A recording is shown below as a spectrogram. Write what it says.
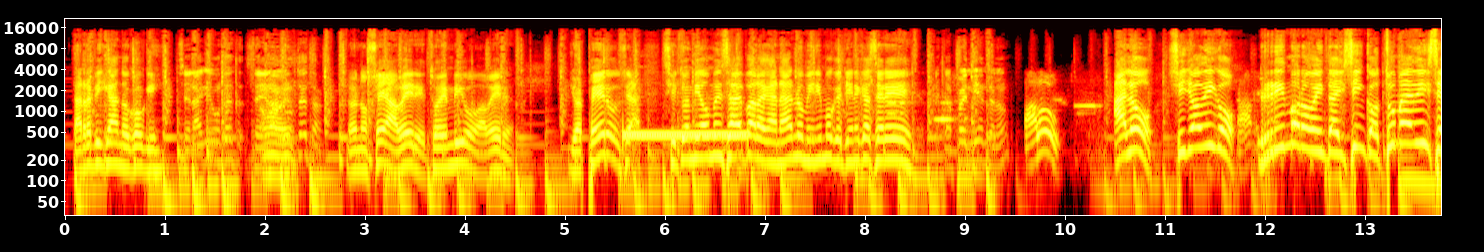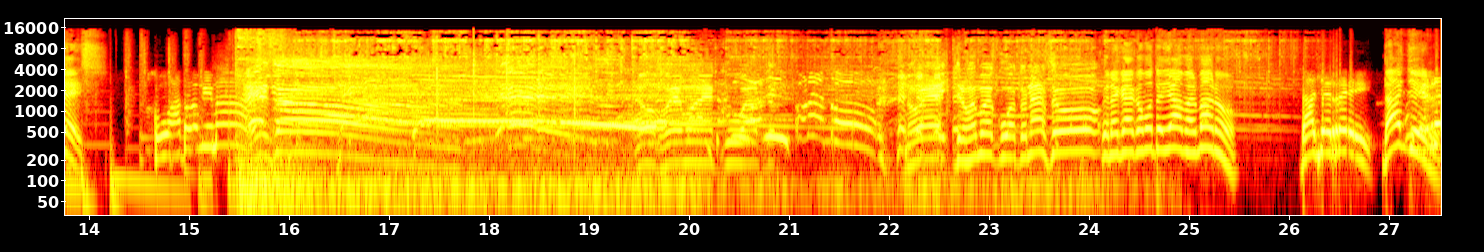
Está repicando, Coqui. ¿Será que contesta? ¿Será que contesta? No, no sé, a ver, estoy en vivo, a ver. Yo espero, o sea, si tú envías un mensaje para ganar, lo mínimo que tienes que hacer es... Estás pendiente, ¿no? Aló, Aló, si yo digo ritmo 95, tú me dices... Cubatón y más. ¡Eso! Nos vemos en Cuba. Nos, ve- nos vemos en Cubatonazo. Ven acá, ¿cómo te llamas, hermano? Dale, Rey. Danger. Rey,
